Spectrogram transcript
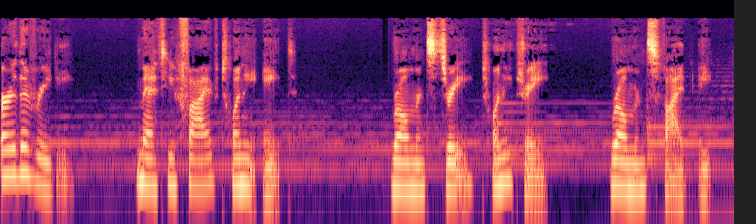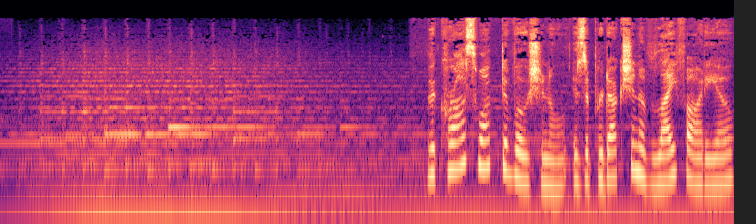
Further reading Matthew 5 28, Romans 3 23, Romans 5 8. The Crosswalk Devotional is a production of Life Audio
